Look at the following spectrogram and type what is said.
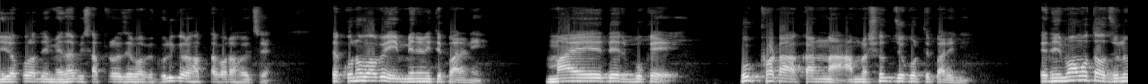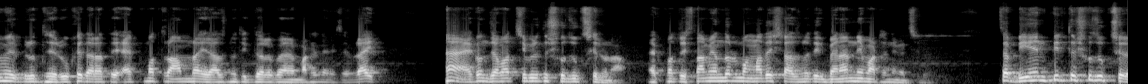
নিরপরাধী মেধাবী ছাত্র যেভাবে গুলি করে হত্যা করা হয়েছে, তা কোনোভাবেই মেনে নিতে পারেনি। মায়েদের বুকে বুক ফটা কান্না আমরা সহ্য করতে পারিনি। এ নির্মমতা ও জুলুমের বিরুদ্ধে রুখে দাঁড়াতে একমাত্র আমরাই রাজনৈতিক দলের মাঠে নেমেছি রাইট হ্যাঁ এখন জামাত শিবির তো সুযোগ ছিল না। একমাত্র ইসলামী আন্দোলন বাংলাদেশ রাজনৈতিক ব্যানার নিয়ে মাঠে নেমেছিল। আচ্ছা বিএনপির তো সুযোগ ছিল,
